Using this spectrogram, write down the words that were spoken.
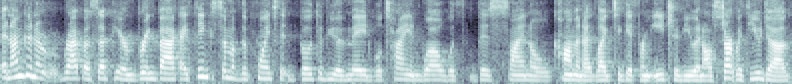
And I'm going to wrap us up here and bring back, I think some of the points that both of you have made will tie in well with this final comment I'd like to get from each of you. And I'll start with you, Doug.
